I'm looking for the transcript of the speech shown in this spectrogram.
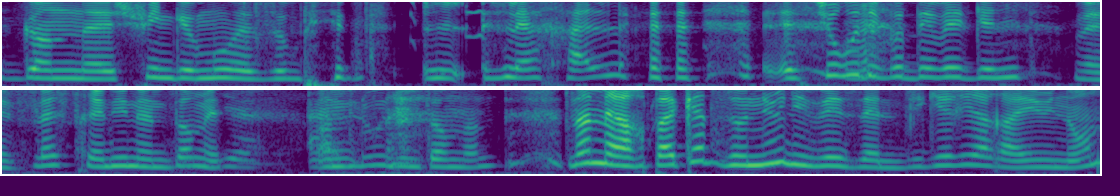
Gant euh, chewing-gumu a zo bet l'erral. Sur ou des votes des bêtes ganit Mais flas tradin en temps, mais... Un loose in temps non Non, mais alors pas quatre zonu li vezel, digeri ara une an,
